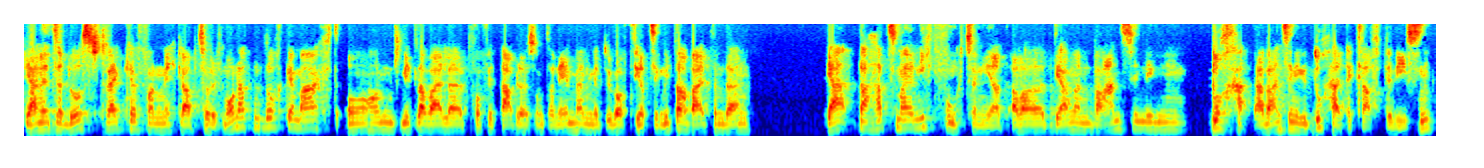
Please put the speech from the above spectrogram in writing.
Die haben jetzt eine Durststrecke von, ich glaube, zwölf Monaten durchgemacht und mittlerweile profitables Unternehmen mit über 40 Mitarbeitenden. Ja, da hat's mal nicht funktioniert, aber die haben einen wahnsinnigen durch, eine wahnsinnige Durchhaltekraft bewiesen,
